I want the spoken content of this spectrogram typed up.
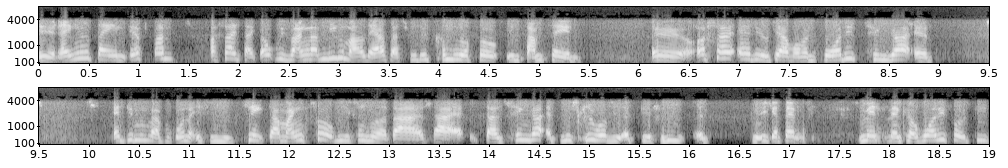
øh, ringet dagen efter, og så har de sagt, at vi mangler lige meget læreplads, vi ikke komme ud og få en samtale. Øh, og så er det jo der, hvor man hurtigt tænker, at, at det må være på grund af effektivitet. Der er mange få virksomheder, der, der, der tænker, at nu skriver vi, at det er fordi, at du ikke er dansk. Men man kan hurtigt få de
